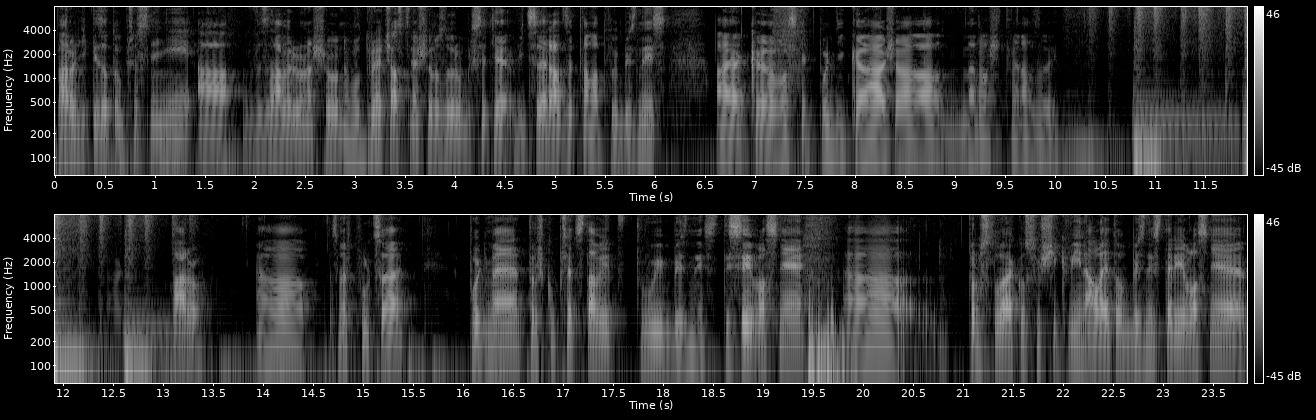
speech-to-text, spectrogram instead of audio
Páro, díky za to upřesnění a v závěru našeho, nebo v druhé části našeho rozhovoru bych se tě více rád zeptal na tvůj biznis a jak eh, vlastně podnikáš a na další tvé názory. Báro, uh, jsme v půlce. Pojďme trošku představit tvůj biznis. Ty jsi vlastně proslul jako sushi queen, ale je to biznis, který je vlastně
